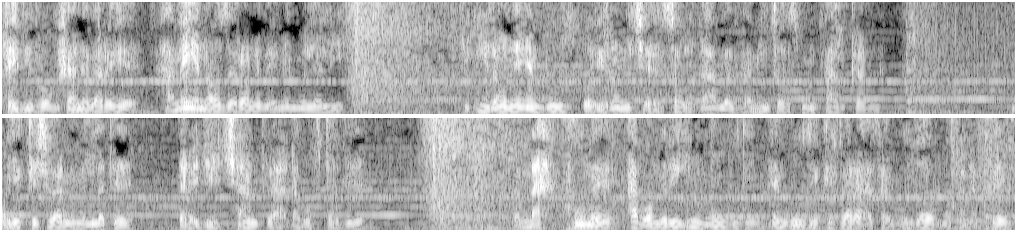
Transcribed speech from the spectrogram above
خیلی روشنه برای همه ناظران بین المللی که ایران امروز با ایران چهل سال قبل از زمین تا آسمان فرق کرده. ما یک کشور به ملت درجه چند و عقب افتاده. و محکوم عوامر این اون بودیم. امروز یک کشور اثرگذار متنفذ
